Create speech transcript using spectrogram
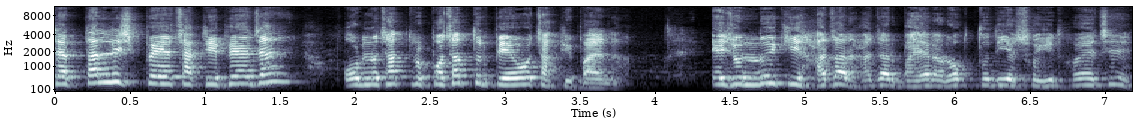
তেতাল্লিশ পেয়ে চাকরি পেয়ে যায়, অন্য ছাত্র পঁচাত্তর পেয়েও চাকরি পায় না। এই জন্যই কি হাজার হাজার ভাইয়েরা রক্ত দিয়ে শহীদ হয়েছে?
